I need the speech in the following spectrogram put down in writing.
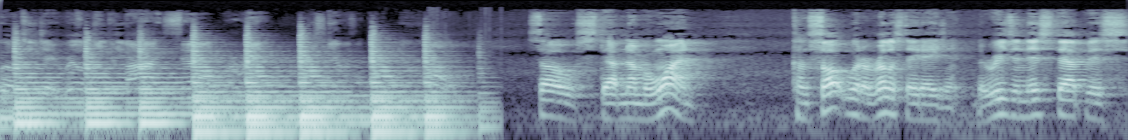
Will TJ Realty to buy, sell, or rent. Just give us a new home. So, step number one consult with a real estate agent. The reason this step is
